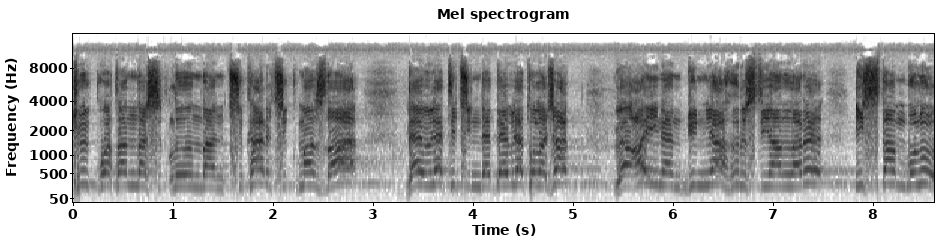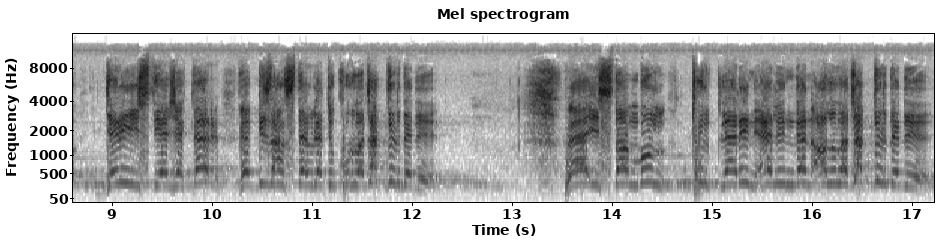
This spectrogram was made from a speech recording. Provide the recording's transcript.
Türk vatandaşlığından çıkar çıkmaz da devlet içinde devlet olacak ve aynen dünya Hristiyanları İstanbul'u geri isteyecekler ve Bizans devleti kurulacaktır dedi. Ve İstanbul Türklerin elinden alınacaktır dedi.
